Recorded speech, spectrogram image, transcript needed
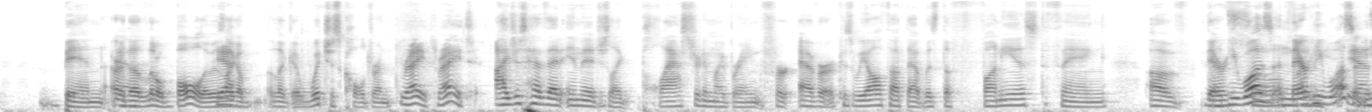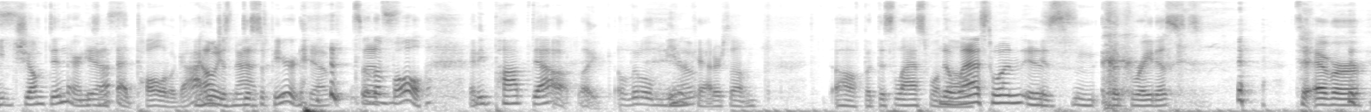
bin or Yeah. the little bowl it was Yeah. like a like a witch's cauldron right, right. I just have that image like plastered in my brain forever because we all thought that was the funniest thing. Of there That's he was, so and there he wasn't. Yes. He jumped in there, and he's Yes. not that tall of a guy. No, he just disappeared Yep. to the bowl, and he popped out like a little meerkat or something. Oh, but this last one, The though, last one is is, the greatest to ever,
